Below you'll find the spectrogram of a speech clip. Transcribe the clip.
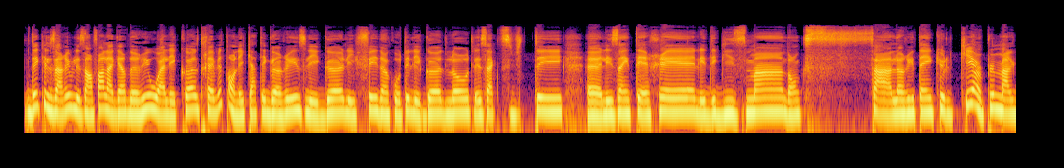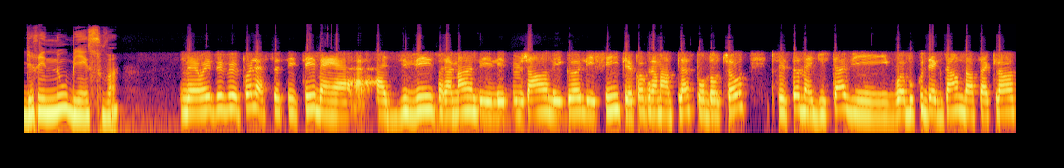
dès qu'ils arrivent, les enfants à la garderie ou à l'école, très vite, on les catégorise, les gars, les filles d'un côté, les gars de l'autre, les activités, euh, les intérêts, les déguisements. Donc, ça leur est inculqué un peu malgré nous, bien souvent. Ben oui, veux, veux pas, la société, ben, elle, divise vraiment les, deux genres, les gars, les filles, puis il n'y a pas vraiment de place pour d'autres choses. Puis c'est ça, ben, Gustave, il voit beaucoup d'exemples dans sa classe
